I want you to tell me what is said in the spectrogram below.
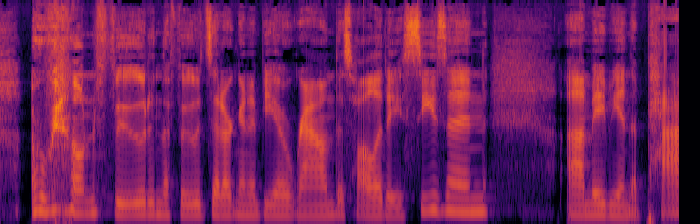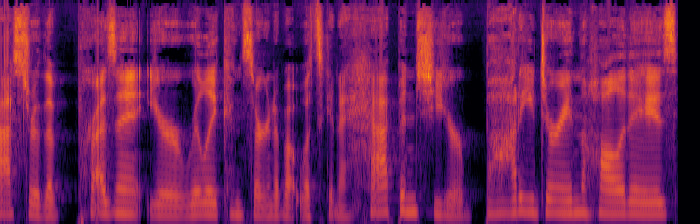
around food and the foods that are going to be around this holiday season, uh, maybe in the past or the present, you're really concerned about what's going to happen to your body during the holidays.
